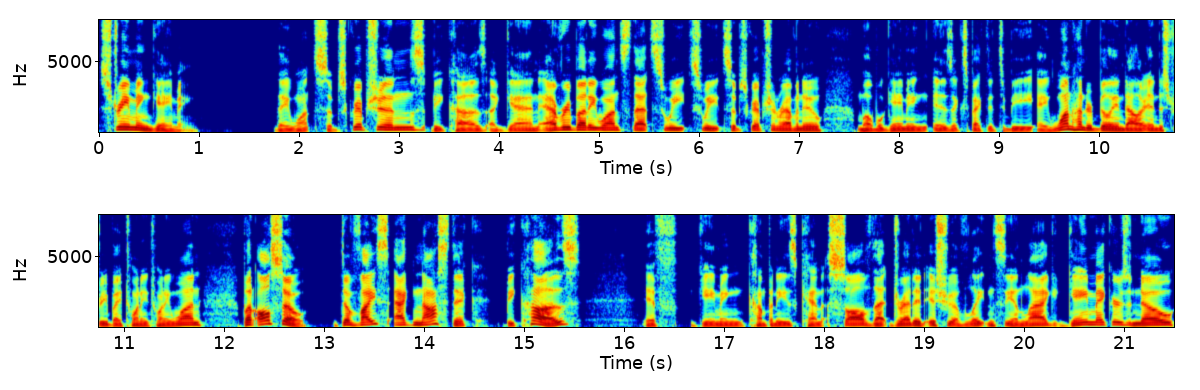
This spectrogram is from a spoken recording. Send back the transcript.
streaming gaming. They want subscriptions because, again, everybody wants that sweet, sweet subscription revenue. Mobile gaming is expected to be a $100 billion industry by 2021, but also device agnostic because if gaming companies can solve that dreaded issue of latency and lag, game makers know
